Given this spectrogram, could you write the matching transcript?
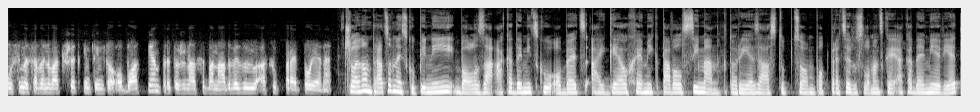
Musíme sa venovať všetkým týmto oblastiam, pretože na seba nadvezujú a sú prepojené. Členom pracovnej skupiny bol za akademickú obec aj geochemik Pavol Siman, ktorý je zástupcom podpredsedu Slovenskej akadémie vied.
